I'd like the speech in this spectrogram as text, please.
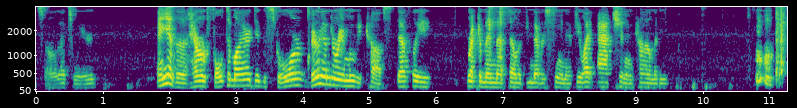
So that's weird. And yeah, the Harold Faltermeyer did the score. Very underrated movie, Kuffs. Definitely recommend that film if you've never seen it. If you like action and comedy.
